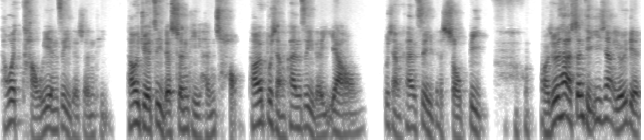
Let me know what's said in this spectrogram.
他会讨厌自己的身体，他会觉得自己的身体很丑，他会不想看自己的腰，不想看自己的手臂。我觉得他的身体意向有一点。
